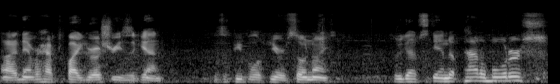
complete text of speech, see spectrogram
and I'd never have to buy groceries again, because the people here are so nice. So we got stand-up paddle boarders.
